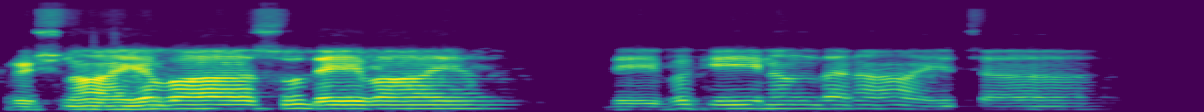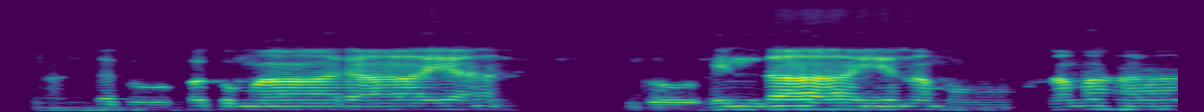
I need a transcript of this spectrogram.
कृष्णाय वासुदेवाय देवकीनन्दनाय च, नन्दगोपकुमाराय, गोविन्दाय नमो नमः।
